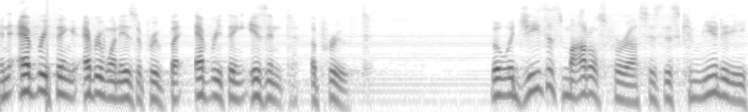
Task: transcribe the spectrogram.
And everything, everyone is approved, but everything isn't approved. But what Jesus models for us is this community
